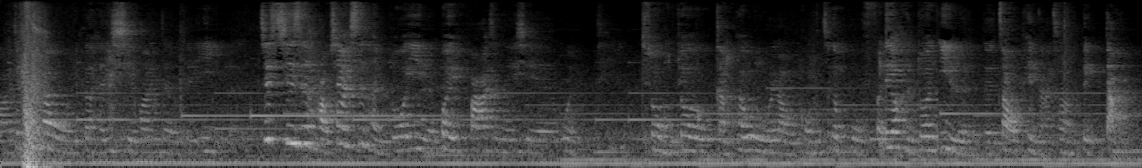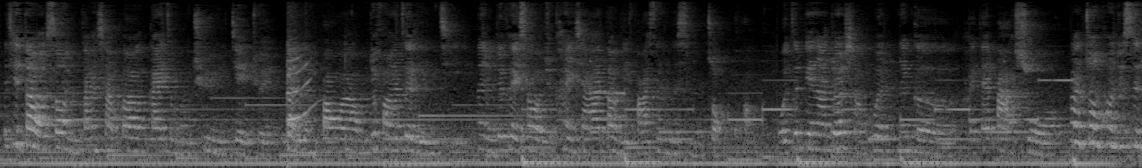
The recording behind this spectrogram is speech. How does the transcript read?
啊就看到我一个很喜欢的一个艺人，这其实好像是很多艺人会发生的一些问题。所以我们就赶快问我老公这个部分，有很多艺人的照片啊，常常被盗，而且盗的时候你当下不知道该怎么去解决，懒人包啊，我们就放在这个链接，那你就可以稍微去看一下他到底发生了什么状况。我这边呢就想问那个海带爸说，那状况就是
